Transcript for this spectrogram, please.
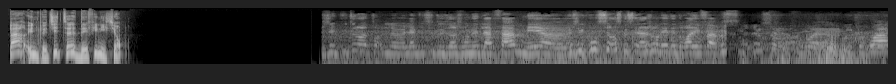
par une petite définition. J'ai plutôt l'habitude de dire journée de la femme, mais euh, j'ai conscience que c'est la journée des droits des femmes. C'est plus euh, pour euh, les droits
